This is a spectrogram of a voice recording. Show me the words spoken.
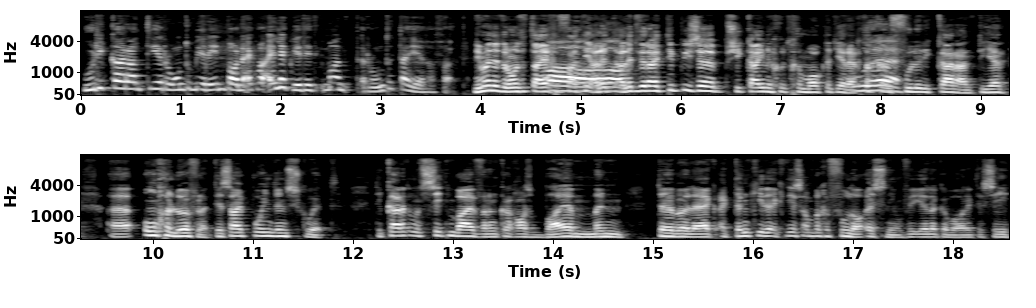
hoe die kar hanteer rondom die renbaan? Ek wil eintlik weet het iemand rondetye gevat. niemand het rondte tye gevat nie. Hulle het Oh. hulle het weer daai tipiese chicane goed gemaak dat jy regtig kan voel hoe die kar hanteer. Uh ongelooflik. Dis daai point and skoot. Die kar het ontsettend baie wrinkrag, daar's baie min turbo lag. Ek dink jy ek het nie eens amper gevoel daar is nie om vir eerlike waarheid te sê.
